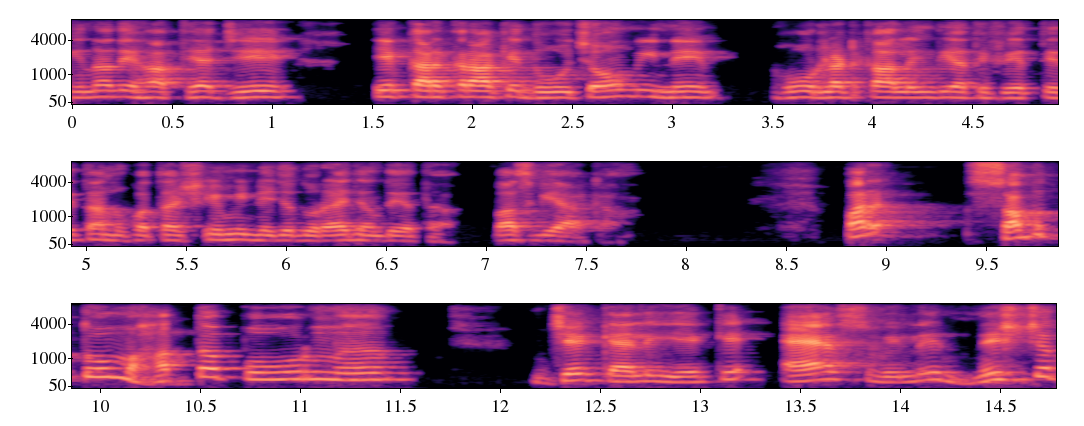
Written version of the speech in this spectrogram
ਇਹਨਾਂ ਦੇ ਹੱਥ ਹੈ। ਜੇ ਇਹ ਕਰ ਕਰਾ ਕੇ 2-4 ਮਹੀਨੇ ਹੋਰ ਲਟਕਾ ਲੈਂਦੇ ਆ ਤੇ ਫਿਰ ਤੇ ਤੁਹਾਨੂੰ ਪਤਾ 6 ਮਹੀਨੇ ਜਦੋਂ ਰਹਿ ਜਾਂਦੇ ਆ ਤਾਂ ਬਸ ਗਿਆ ਕੰਮ। ਪਰ ਸਭ ਤੋਂ ਮਹੱਤਵਪੂਰਨ ਜੇ ਕਹਿ ਲਈਏ ਕਿ ਇਸ ਵੇਲੇ ਨਿਸ਼ਚਿਤ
